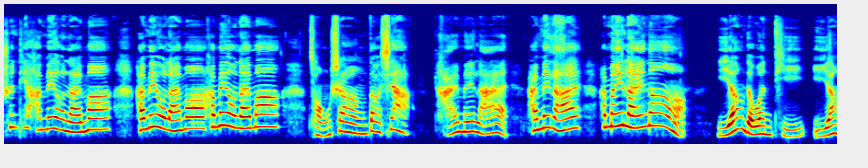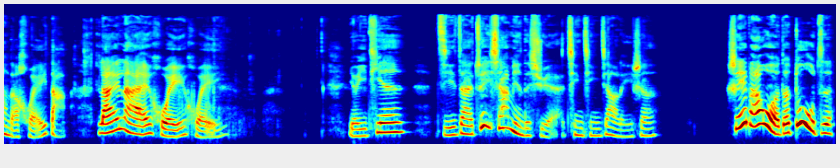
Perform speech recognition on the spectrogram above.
春天还没有来吗？还没有来吗？还没有来吗？从上到下还没来，还没来，还没来呢。一样的问题，一样的回答，来来回回。有一天，积在最下面的雪轻轻叫了一声：“谁把我的肚子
